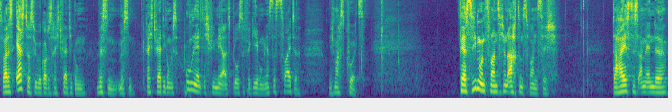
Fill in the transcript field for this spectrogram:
Das war das Erste, was wir über Gottes Rechtfertigung wissen müssen. Rechtfertigung ist unendlich viel mehr als bloße Vergebung. Jetzt das Zweite. Und ich mache es kurz. Vers 27 und 28. Da heißt es am Ende,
